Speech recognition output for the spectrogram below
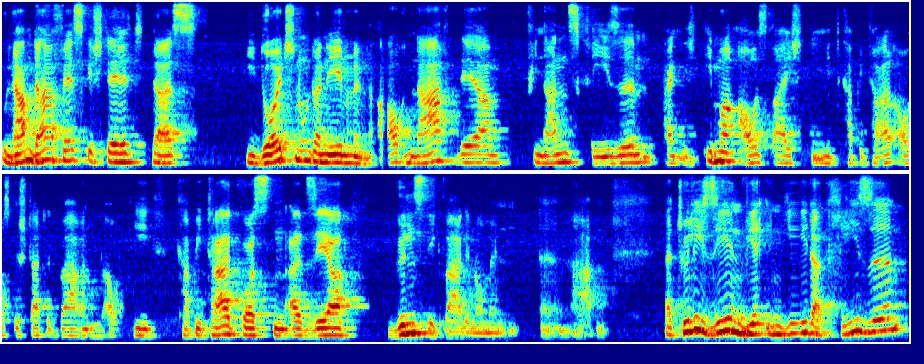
Und haben da festgestellt, dass die deutschen Unternehmen auch nach der Finanzkrise eigentlich immer ausreichend mit Kapital ausgestattet waren und auch die Kapitalkosten als sehr günstig wahrgenommen äh, haben. Natürlich sehen wir in jeder Krise,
